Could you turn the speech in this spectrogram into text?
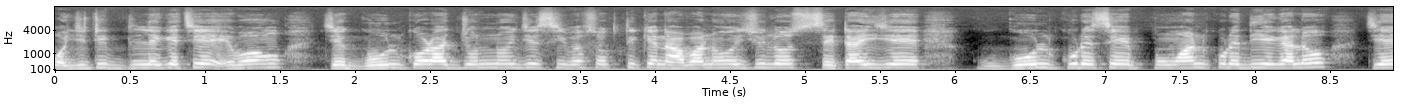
পজিটিভ লেগেছে এবং যে গোল করার জন্যই যে শিবাশক্তিকে নামানো হয়েছিল, সেটাই যে গোল করে সে প্রমাণ করে দিয়ে গেল যে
